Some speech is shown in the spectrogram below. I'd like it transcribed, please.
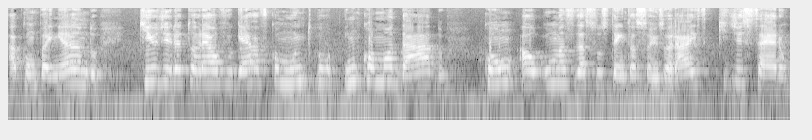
acompanhando, que o diretor Elvio Guerra ficou muito incomodado com algumas das sustentações orais que disseram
